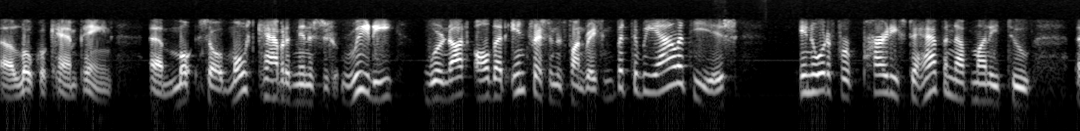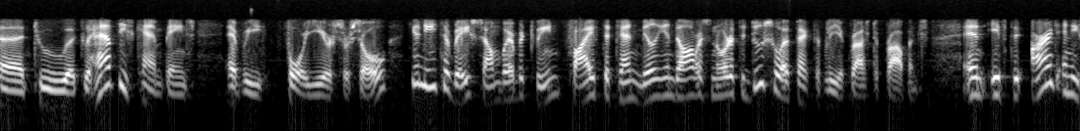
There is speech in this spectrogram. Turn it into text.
uh, local campaign. Uh, mo- so most cabinet ministers really were not all that interested in fundraising. But the reality is, in order for parties to have enough money to to uh, to have these campaigns, every four years or so, you need to raise somewhere between five to ten million dollars in order to do so effectively across the province. And if there aren't any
